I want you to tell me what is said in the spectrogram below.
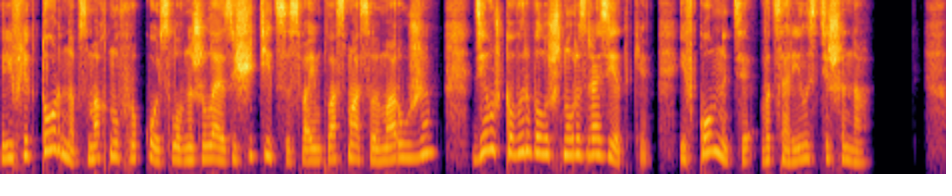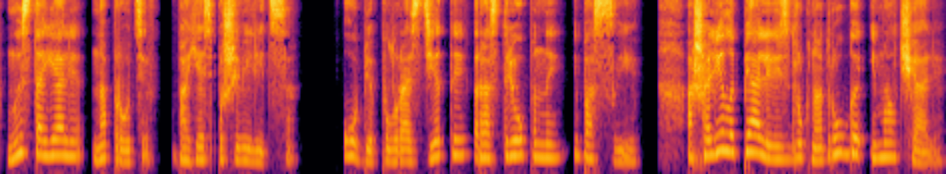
Рефлекторно, взмахнув рукой, словно желая защититься своим пластмассовым оружием, девушка вырвала шнур из розетки, и в комнате воцарилась тишина. Мы стояли напротив, боясь пошевелиться. Обе полураздетые, растрепанные и босые. Ошалело пялились друг на друга и молчали.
